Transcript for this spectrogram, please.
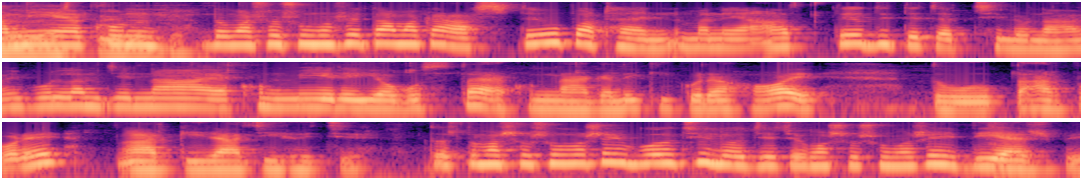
আমি এখন। তোমার শ্বশুরমশাই তো আমাকে আসতেও পাঠায় মানে আসতেও দিতে চাচ্ছিল না। আমি বললাম যে না এখন মেয়ের এই অবস্থা এখন না গেলে কি করে হয়? তো তারপরে আর কি রাজি হয়েছে। তো তোমার শ্বশুরমশাই বলছিল যে তোমার শ্বশুরমশাই দিয়ে আসবে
